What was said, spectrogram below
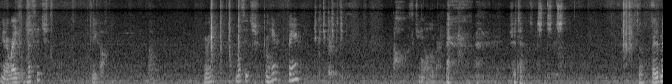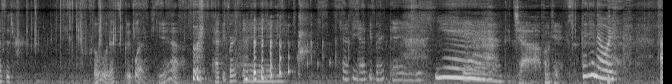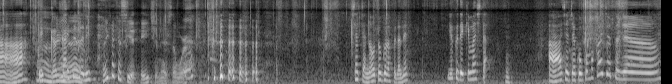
You gonna write a message. There you go. You ready? Message from here, right here. Oh, it's getting all over. Shut down. So, write a message. Oh, that's a good one. Yeah. happy birthday. happy, happy birthday. Yeah. yeah. Good job. Okay. Then you know it. ああせっかく書い Oh, nice. に。I think I can see an H in there somewhere. シャちゃんのオートグラフだね。よくできました。うんああシャちゃんここも書いちゃったじゃん。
